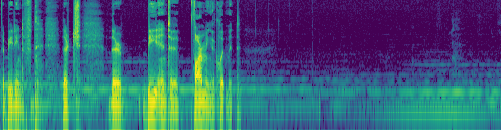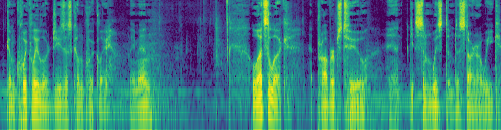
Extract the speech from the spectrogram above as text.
They're beat into they're they're beat into farming equipment. Come quickly, Lord Jesus, come quickly. Amen. Let's look at Proverbs 2 and get some wisdom to start our week.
